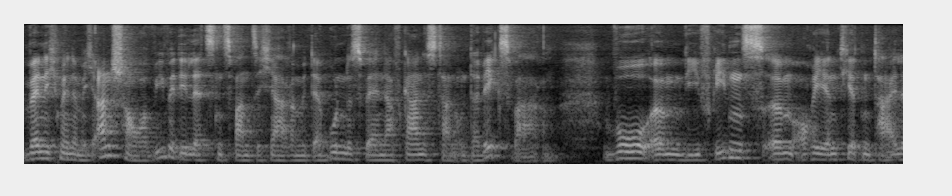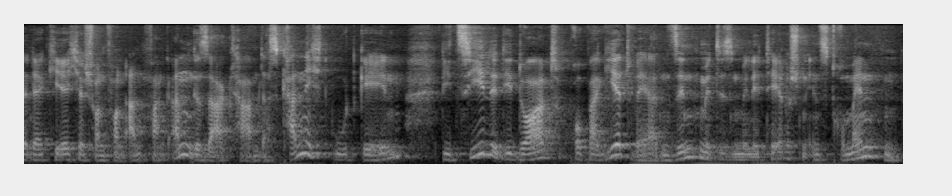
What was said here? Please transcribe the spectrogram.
Wenn ich mir nämlich anschaue, wie wir die letzten 20 Jahre mit der Bundeswehr in Afghanistan unterwegs waren, wo ähm, die friedensorientierten Teile der Kirche schon von Anfang an gesagt haben, das kann nicht gut gehen. Die Ziele, die dort propagiert werden, sind mit diesen militärischen Instrumenten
